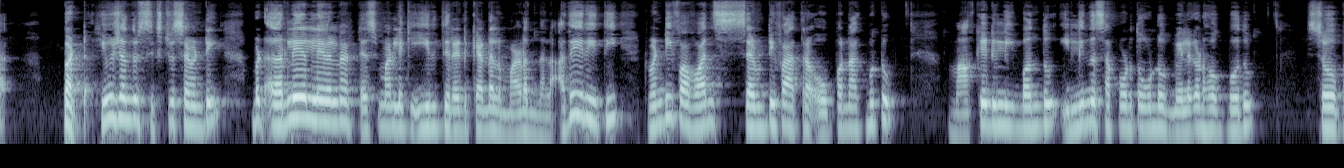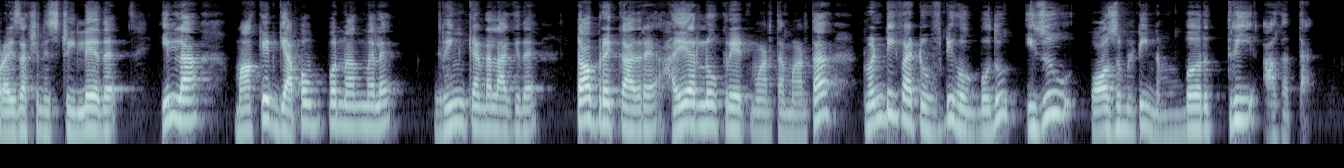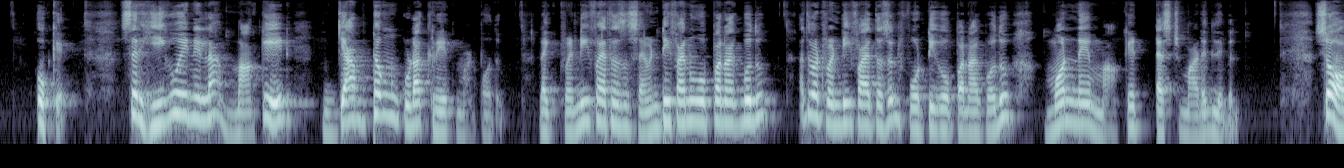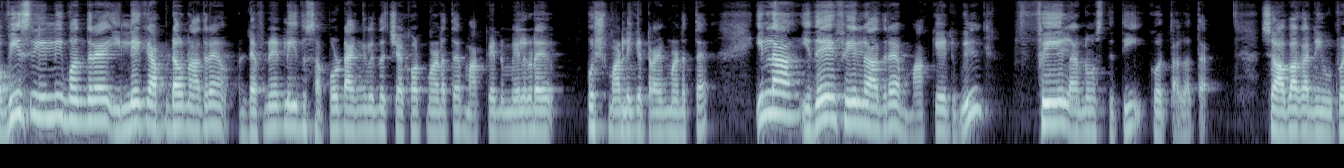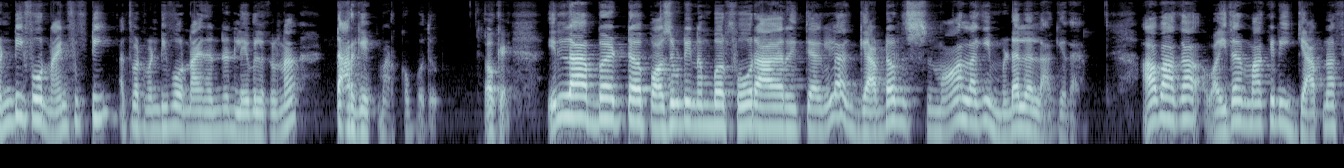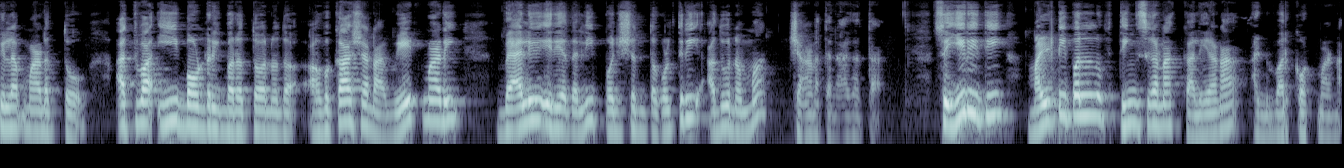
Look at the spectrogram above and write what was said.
But huge ಅಂದ್ರೆ six to seventy but earlier ಲೆವೆಲ್ನ test ಮಾಡ್ಲಿಕ್ಕೆ ಈ ರೀತಿ ರೆಡ್ ಕ್ಯಾಂಡಲ್ ಮಾಡಿದ್ನಲ್ಲ. ಅದೇ ರೀತಿ twenty five one seventy five ಹತ್ರ ಓಪನ್ ಆಗ್ಬಿಟ್ಟು ಮಾರ್ಕೆಟ್ ಇಲ್ಲಿಗೆ ಬಂದು ಇಲ್ಲಿಂದ ಸಪೋರ್ಟ್ ತಗೊಂಡು ಮೇಲ್ಗಡೆ ಹೋಗ್ಬೋದು. ಸೊ ಪ್ರೈಸ್ ಆಕ್ಷನ್ ಹಿಸ್ಟ್ರಿ ಇಲ್ಲೇ ಇದೆ. ಇಲ್ಲ ಮಾರ್ಕೆಟ್ ಗ್ಯಾಪ್ ಓಪನ್ ಆದ್ಮೇಲೆ ಗ್ರೀನ್ ಕ್ಯಾಂಡಲ್ ಆಗಿದೆ ಟಾಪ್ ಬ್ರೇಕ್ ಆದರೆ ಹೈಯರ್ ಲೋ ಕ್ರಿಯೇಟ್ ಮಾಡ್ತಾ ಮಾಡ್ತಾ ಟ್ವೆಂಟಿ ಫೈವ್ ಟು ಫಿಫ್ಟಿ ಹೋಗ್ಬೋದು. ಇದು ಪಾಸಿಬಿಲಿಟಿ ನಂಬರ್ ತ್ರೀ ಆಗತ್ತೆ. ಓಕೆ ಸರ್, ಹೀಗೂ ಏನಿಲ್ಲ ಮಾರ್ಕೆಟ್ ಗ್ಯಾಪ್ ಡೌನ್ ಕೂಡ ಕ್ರಿಯೇಟ್ ಮಾಡ್ಬೋದು. Like twenty five thousand seventy five open ಆಗ್ಬೋದು ಅಥವಾ ಟ್ವೆಂಟಿ ಫೈವ್ ತೌಸಂಡ್ ಫೋರ್ಟಿಗೆ ಓಪನ್ ಆಗ್ಬೋದು. ಮೊನ್ನೆ ಮಾರ್ಕೆಟ್ ಟೆಸ್ಟ್ ಮಾಡಿದ ಲೆವೆಲ್ ಸೊ ಅಬ್ವಿಯಸ್ಲಿ ಇಲ್ಲಿ ಬಂದರೆ, ಇಲ್ಲೇ ಗ್ಯಾಪ್ ಡೌನ್ ಆದರೆ ಡೆಫಿನೆಟ್ಲಿ ಇದು ಸಪೋರ್ಟ್ ಆ್ಯಂಗಲಿಂದ ಚೆಕ್ಔಟ್ ಮಾಡುತ್ತೆ. ಮಾರ್ಕೆಟ್ ಮೇಲ್ಗಡೆ ಪುಷ್ ಮಾಡ್ಲಿಕ್ಕೆ ಟ್ರೈ ಮಾಡುತ್ತೆ. ಇಲ್ಲ, ಇದೇ ಫೇಲ್ ಆದ್ರೆ ಮಾರ್ಕೆಟ್ ವಿಲ್ ಫೇಲ್ ಅನ್ನೋ ಸ್ಥಿತಿ ಗೊತ್ತಾಗುತ್ತೆ. ಸೊ ಅವಾಗ ನೀವು ಟ್ವೆಂಟಿ ಫೋರ್ ನೈನ್ ಫಿಫ್ಟಿ ಅಥವಾ ಟ್ವೆಂಟಿ ಫೋರ್ ನೈನ್ ಹಂಡ್ರೆಡ್ ಲೆವೆಲ್ಗಳನ್ನ ಟಾರ್ಗೆಟ್ ಮಾಡ್ಕೋಬಹುದು ಓಕೆ ಇಲ್ಲ ಬಟ್ ಪಾಸಿಬಿಲಿಟಿ ನಂಬರ್ ಫೋರ್ ಆ ರೀತಿ ಆಗಲಿಲ್ಲ ಗ್ಯಾಪ್ ಡೌನ್ ಸ್ಮಾಲ್ ಆಗಿ ಮಿಡಲ್ ಅಲ್ಲಿ ಆಗಿದೆ. ಆವಾಗ ವೈದರ್ ಮಾರ್ಕೆಟ್ ಈ ಗ್ಯಾಪ್ನ ಫಿಲ್ ಅಪ್ ಮಾಡುತ್ತೋ ಅಥವಾ ಈ ಬೌಂಡ್ರಿಗೆ ಬರುತ್ತೋ ಅನ್ನೋದು ಅವಕಾಶನ ವೇಟ್ ಮಾಡಿ ವ್ಯಾಲ್ಯೂ ಏರಿಯಾದಲ್ಲಿ ಪೊಸಿಷನ್ ತಗೊಳ್ತೀರಿ. ಅದು ನಮ್ಮ ಜಾಣತನ ಆಗತ್ತ ಸೊ ಈ ರೀತಿ ಮಲ್ಟಿಪಲ್ ಥಿಂಗ್ಸ್ಗಳನ್ನ ಕಲಿಯೋಣ ಅಂಡ್ ವರ್ಕೌಟ್ ಮಾಡೋಣ.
